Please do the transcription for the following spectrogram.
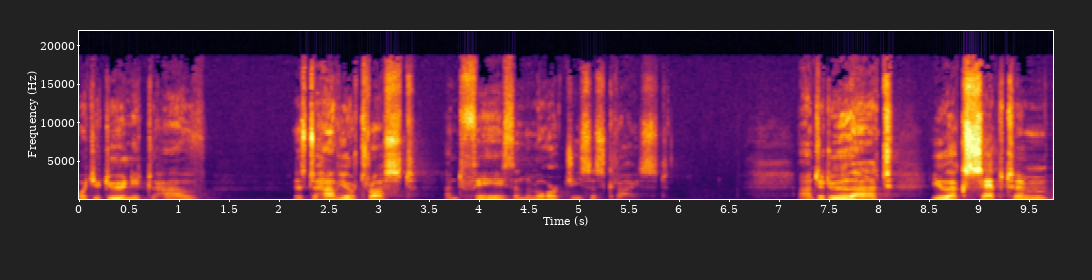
What you do need to have is to have your trust and faith in the Lord Jesus Christ. And to do that, you accept him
